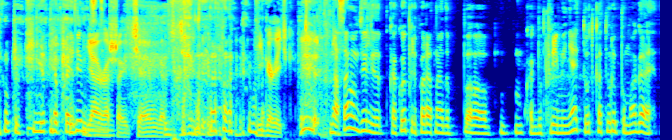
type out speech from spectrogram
Нет необходимости. Я орошаю чаем и горечкой. На самом деле, какой препарат надо а, как бы применять? Тот, который помогает.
